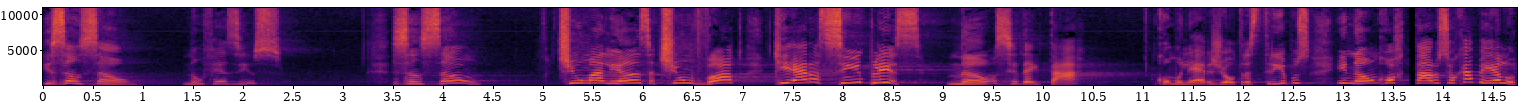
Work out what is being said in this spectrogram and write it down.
E Sansão não fez isso. Sansão tinha uma aliança, tinha um voto que era simples: não se deitar com mulheres de outras tribos e não cortar o seu cabelo,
